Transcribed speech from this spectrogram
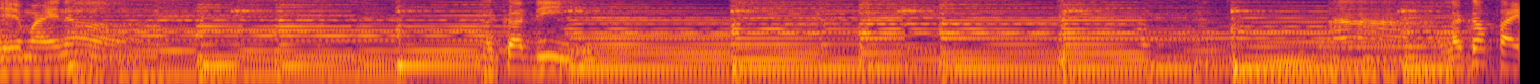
A minor แล้วก็ D อ่าแล้วก็ใส่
